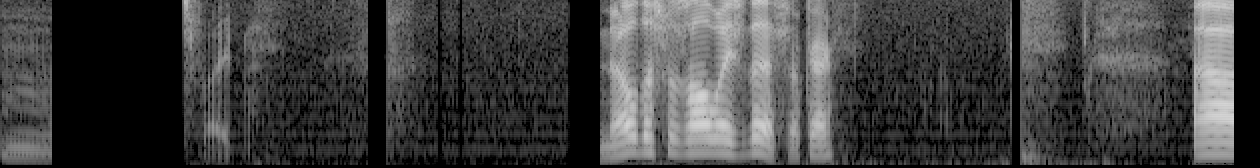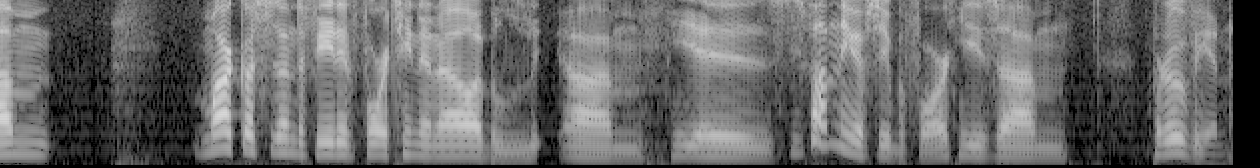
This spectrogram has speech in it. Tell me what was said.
Hmm, let's fight. No, this was always this, okay? Um, Marcos is undefeated, 14 and 0. I believe um, he is. He's fought in the UFC before. He's um, Peruvian.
